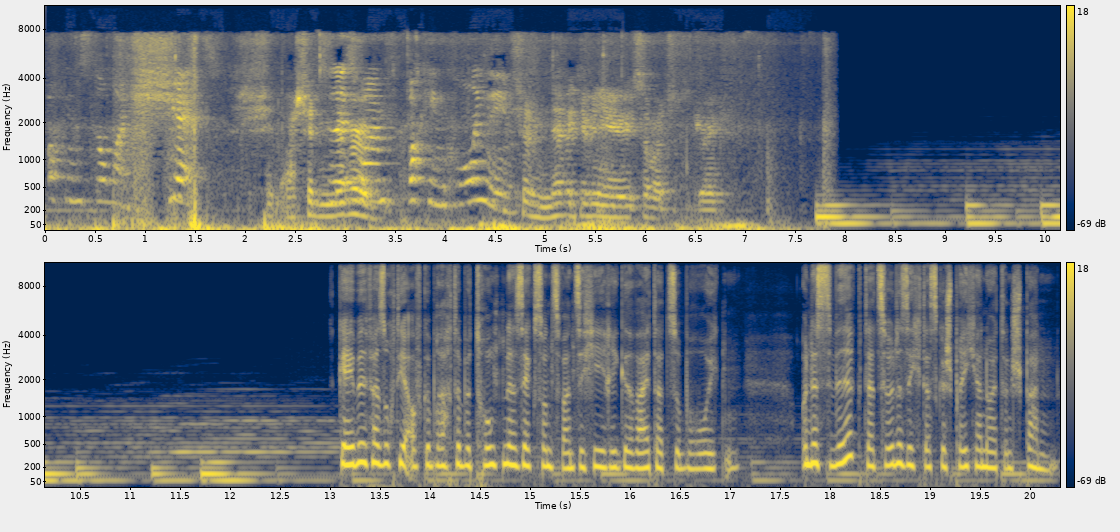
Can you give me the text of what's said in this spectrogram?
fucking stole my shit. Shit, I should So that's never. why I'm fucking calling them. Should have never given you so much to drink. Gable versucht die aufgebrachte betrunkene 26-Jährige weiter zu beruhigen. Und es wirkt, als würde sich das Gespräch erneut entspannen.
